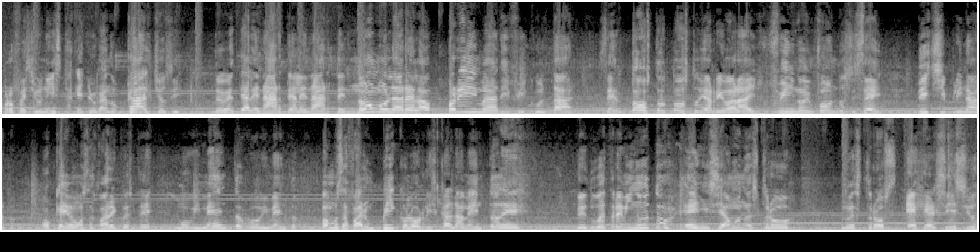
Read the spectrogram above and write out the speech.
profesionista que giocano calcio, sì. dovete allenarte, allenarte, non mollare la prima dificultad, ser tosto, tosto e arriverai fino en fondo si sei disciplinato. Ok, vamos a fare questo movimento, movimento, vamos a fare un piccolo riscaldamento de, de 2-3 minuti e iniziamo nuestro, nuestros ejercicios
